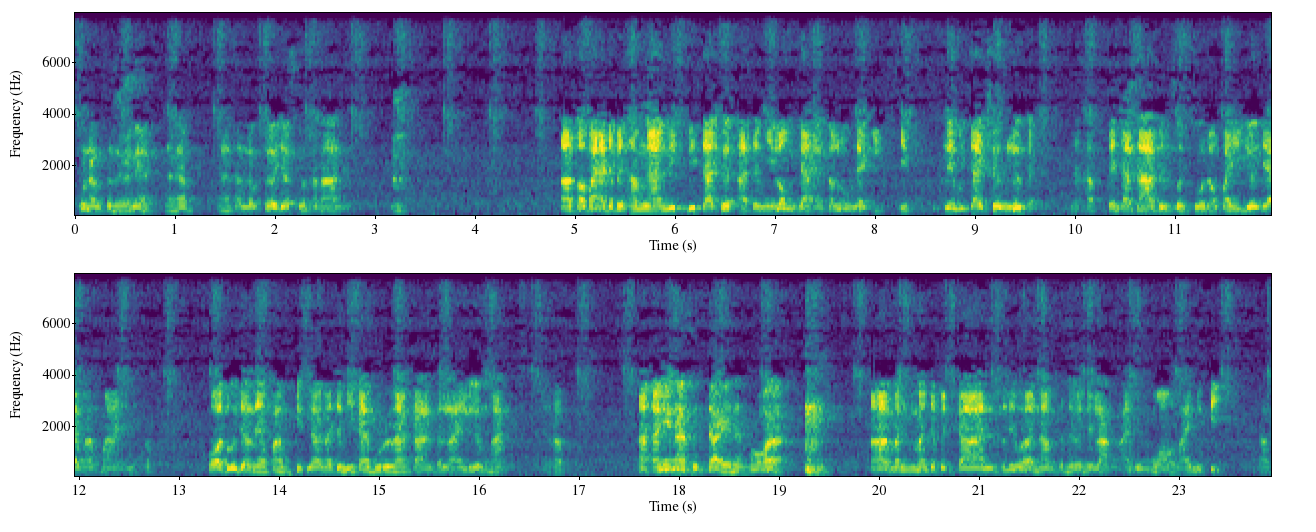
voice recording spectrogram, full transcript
ผู้นำเสนอเนี่ยนะครับท่านดรยศสุธราเนี่ยอ่า ต่อไปอาจจะไปทำงานวิวจัยเชิงอาจจะมีร่มใหญ่แล้วก็ร่มเล็กอีกอีกเรียกวิจัยเชิงลึกนะครับ เป็นด้านๆเป็นส่วนๆออกไปอีกเยอะแยะมากมายนะครับเพราะดูจากแนวความคิดแล้วน่าจะมีการบูรณาการกันหลายเรื่องมากนะครับอะอันนี้น่าสนใจนะเพราะว่าอ่ามันมันจะเป็นการเขาเรียกว่านำเสนอในหลากหลายมุมมองหลายมิตินะครับ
